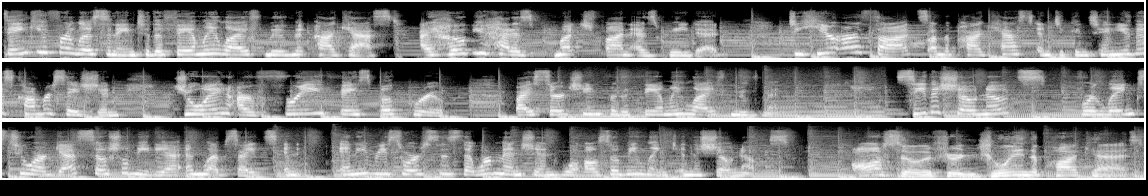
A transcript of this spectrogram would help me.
Thank you for listening to the Family Life Movement podcast. I hope you had as much fun as we did. To hear our thoughts on the podcast and to continue this conversation, join our free Facebook group by searching for the Family Life Movement. See the show notes for links to our guest social media and websites, and any resources that were mentioned will also be linked in the show notes. Also, if you're enjoying the podcast,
